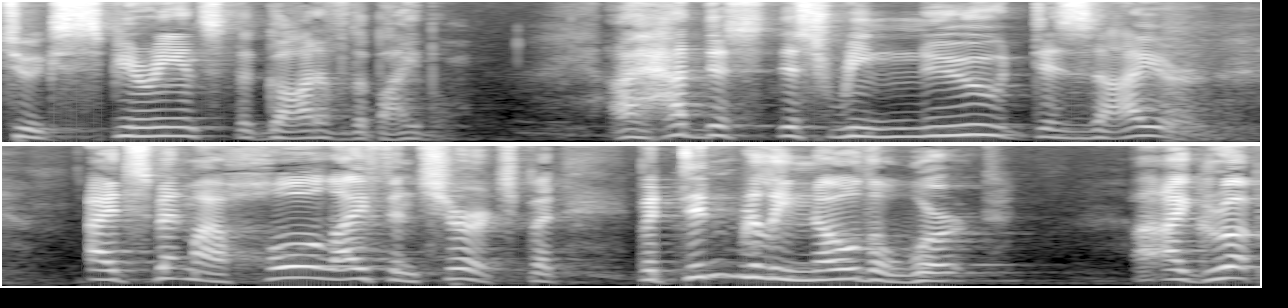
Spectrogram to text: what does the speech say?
to experience the God of the Bible. I had this, this renewed desire I had spent my whole life in church, but, but didn't really know the word. I grew up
